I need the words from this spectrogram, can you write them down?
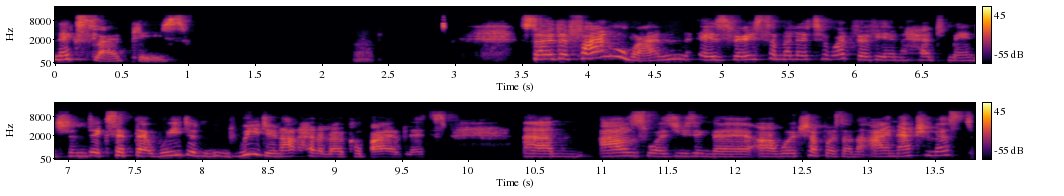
Next slide, please. So the final one is very similar to what Vivienne had mentioned, except that we didn't, we do not have a local BioBlitz. Um, ours was using the, our workshop was on the iNaturalist,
